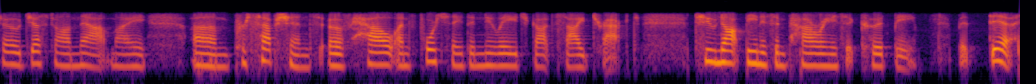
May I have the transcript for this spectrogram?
show just on that, my um, perceptions of how unfortunately the New Age got sidetracked to not being as empowering as it could be. But this,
